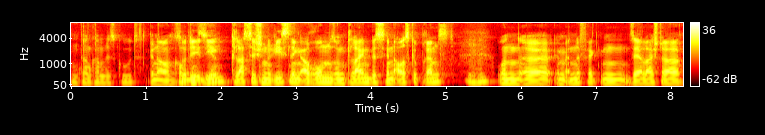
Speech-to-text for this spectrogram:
Und dann man das gut. genau, so die, die klassischen Riesling-Aromen so ein klein bisschen ausgebremst und äh, im Endeffekt ein sehr leichter,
